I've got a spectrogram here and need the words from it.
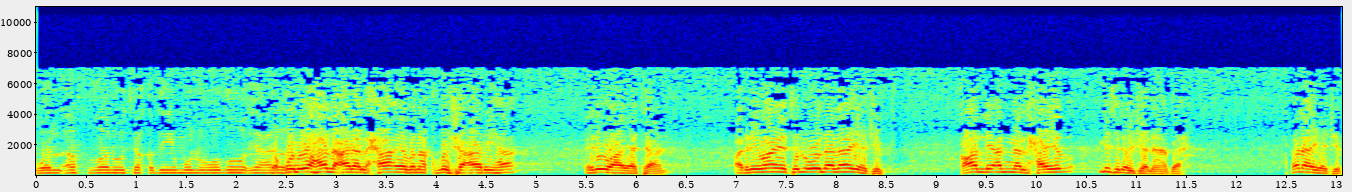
والأفضل تقديم الوضوء على يقول وهل على الحائض نقض شعرها؟ روايتان. الرواية الأولى لا يجب. قال لأن الحيض مثل الجنابة. فلا يجب.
